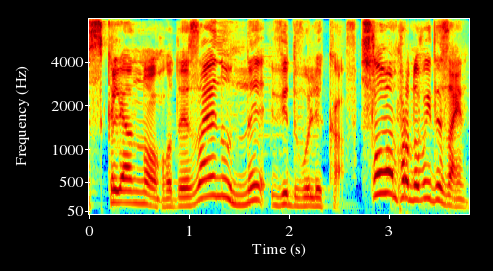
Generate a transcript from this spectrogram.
скляного дизайну не відволікав. Словом про новий дизайн.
